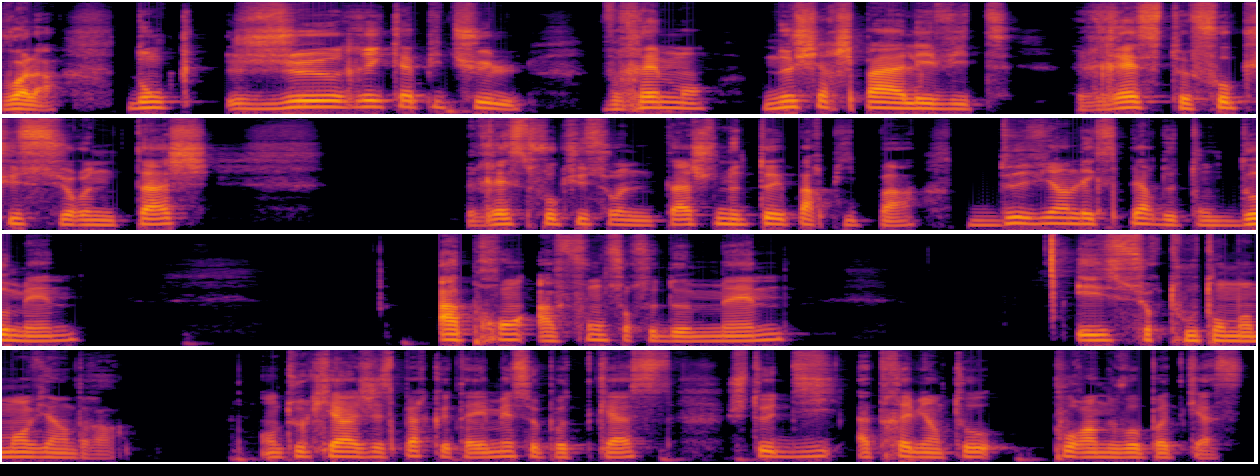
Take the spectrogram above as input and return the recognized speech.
Voilà. Donc, je récapitule vraiment. Ne cherche pas à aller vite. Reste focus sur une tâche Reste focus sur une tâche, ne t'éparpille pas, deviens l'expert de ton domaine, apprends à fond sur ce domaine et surtout ton moment viendra. En tout cas, j'espère que tu as aimé ce podcast. Je te dis à très bientôt pour un nouveau podcast.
